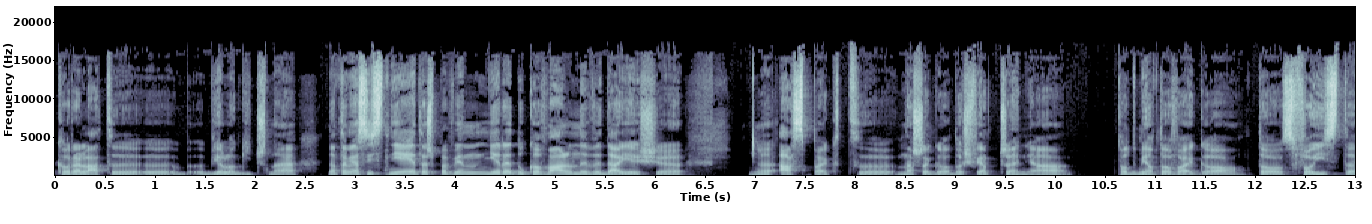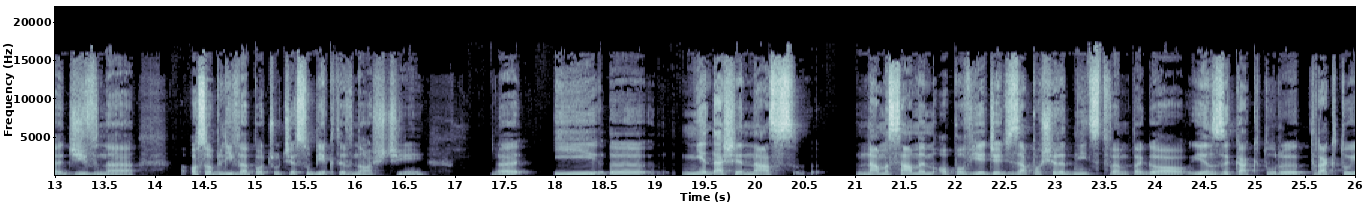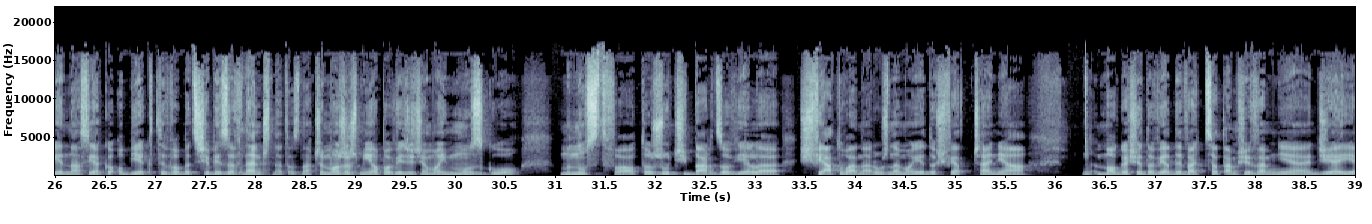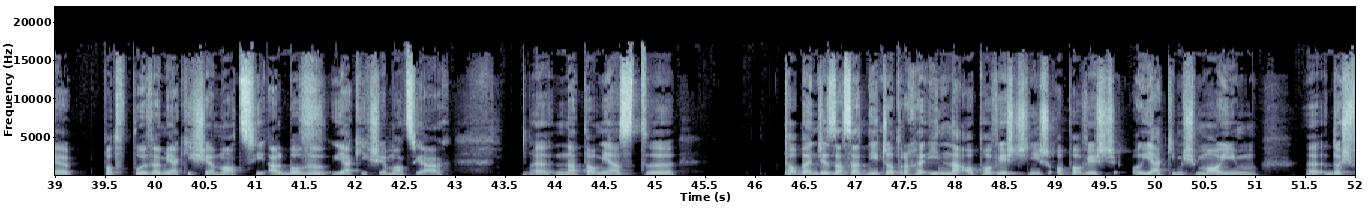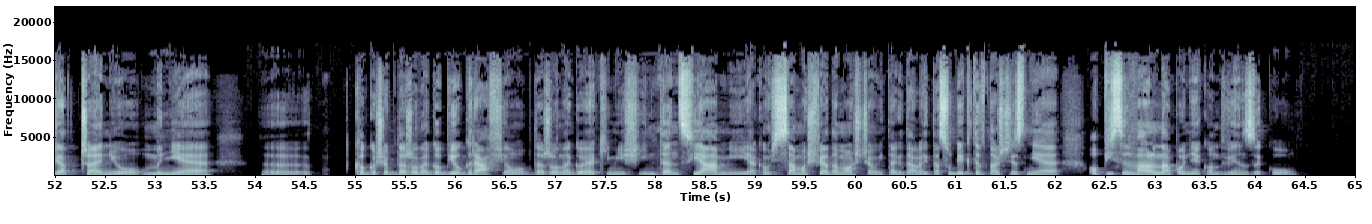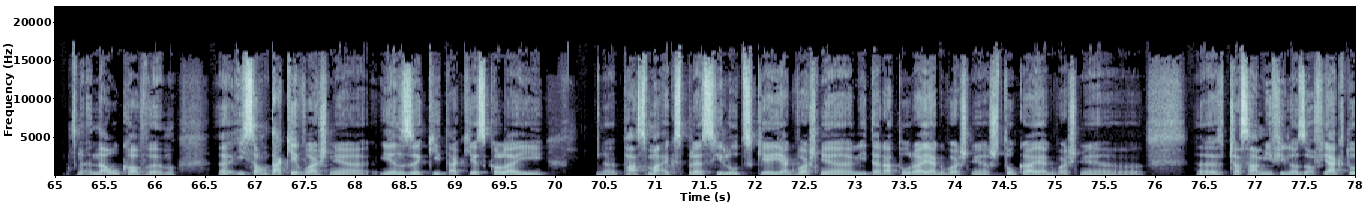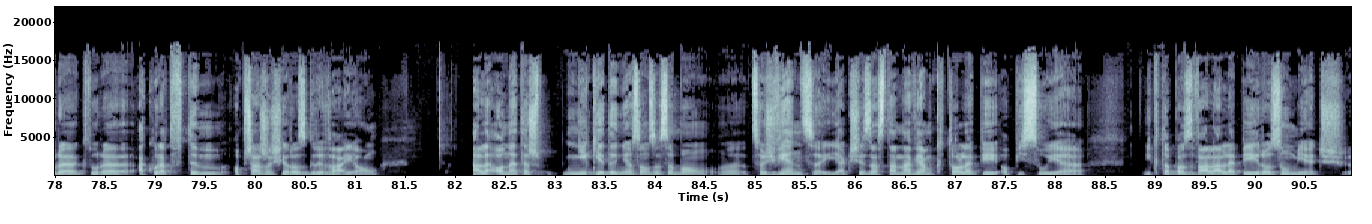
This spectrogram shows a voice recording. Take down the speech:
korelaty y, biologiczne. Natomiast istnieje też pewien nieredukowalny, wydaje się, aspekt naszego doświadczenia podmiotowego, to swoiste, dziwne, osobliwe poczucie subiektywności. I nie da się nas nam samym opowiedzieć za pośrednictwem tego języka, który traktuje nas jako obiekty wobec siebie zewnętrzne. To znaczy, możesz mi opowiedzieć o moim mózgu mnóstwo, to rzuci bardzo wiele światła na różne moje doświadczenia. Mogę się dowiadywać, co tam się we mnie dzieje pod wpływem jakichś emocji albo w jakichś emocjach. Natomiast y, to będzie zasadniczo trochę inna opowieść niż opowieść o jakimś moim doświadczeniu, mnie, kogoś obdarzonego biografią, obdarzonego jakimiś intencjami, jakąś samoświadomością i tak dalej. Ta subiektywność jest nieopisywalna poniekąd w języku naukowym i są takie właśnie języki, takie z kolei pasma ekspresji ludzkiej, jak właśnie literatura, jak właśnie sztuka, jak właśnie e, czasami filozofia, które, które akurat w tym obszarze się rozgrywają ale one też niekiedy niosą ze sobą e, coś więcej. Jak się zastanawiam, kto lepiej opisuje i kto pozwala lepiej rozumieć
